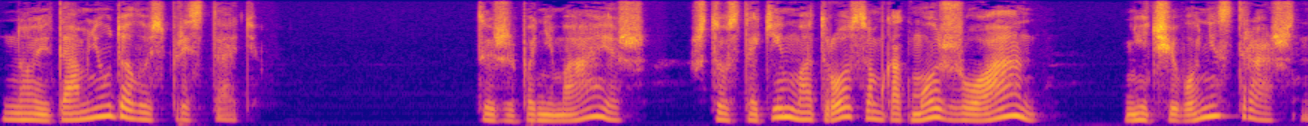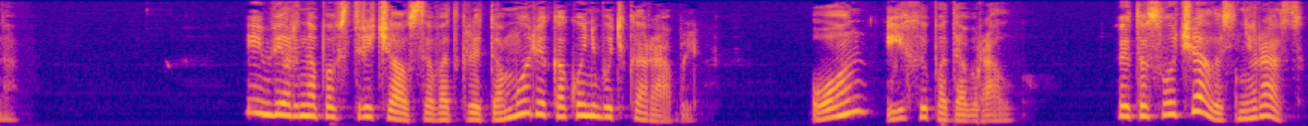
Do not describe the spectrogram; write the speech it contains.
но и там не удалось пристать. Ты же понимаешь, что с таким матросом, как мой Жуан, ничего не страшно. Им верно повстречался в открытом море какой-нибудь корабль, он их и подобрал. Это случалось не раз.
